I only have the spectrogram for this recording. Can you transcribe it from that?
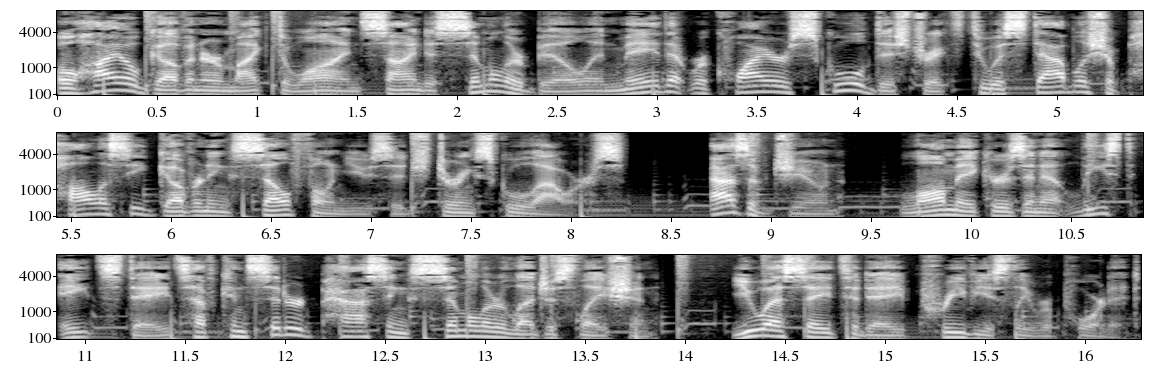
Ohio Governor Mike DeWine signed a similar bill in May that requires school districts to establish a policy governing cell phone usage during school hours. As of June, lawmakers in at least eight states have considered passing similar legislation, USA Today previously reported.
